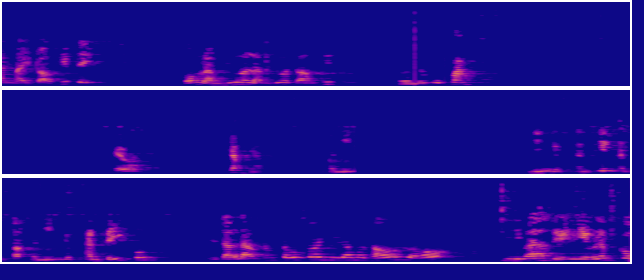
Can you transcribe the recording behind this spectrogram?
ăn mày trọn kiếp đi. Con làm vua làm vua trọn kiếp. Rồi nó mới quăng. Hiểu không? Chấp nhận. Và nhịn. Nhịn nhục thành thiên, thành phật mà nhịn nhục thành tỷ phú. Thì đời đạo sống tu, có gì đâu mà thổ lỗ gì ba tiền nhiều lắm, cô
